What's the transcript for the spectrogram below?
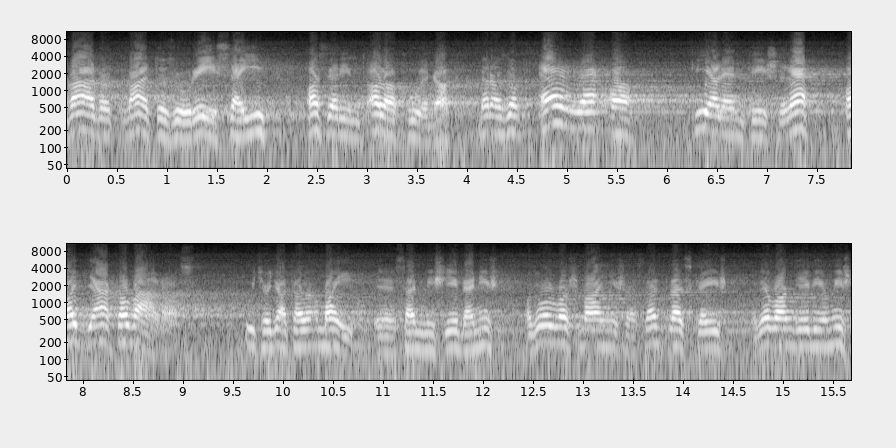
vált, változó részei, az szerint alakulnak, mert azok erre a kijelentésre adják a választ úgyhogy hát a mai eh, Szentmisében is, az olvasmány is, a Szentleszke is, az evangélium is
